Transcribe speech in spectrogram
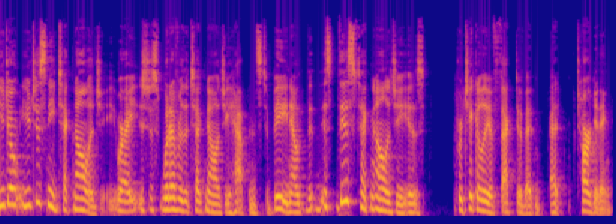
You don't you just need technology right? It's just whatever the technology happens to be. Now this this technology is particularly effective at, at targeting.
